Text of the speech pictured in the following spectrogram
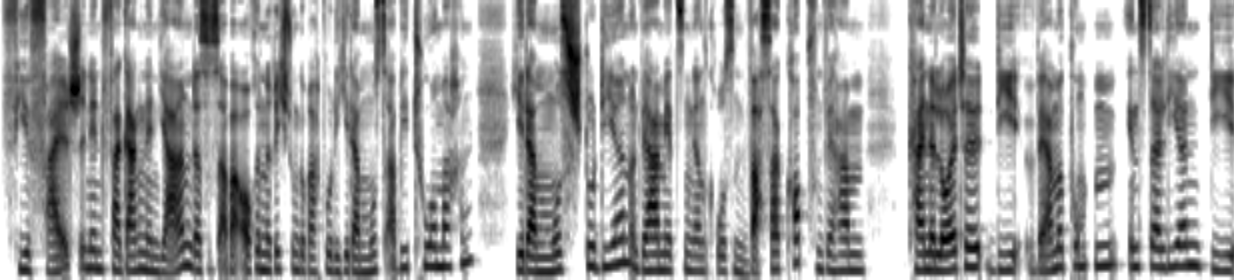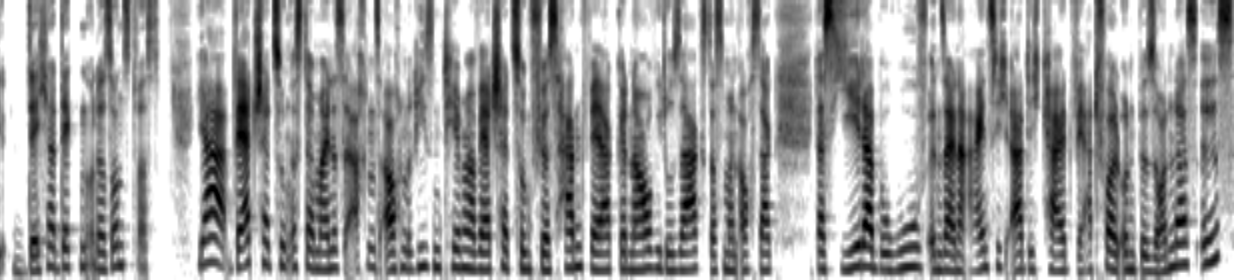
viel falsch in den vergangenen Jahren, dass es aber auch in eine Richtung gebracht wurde, jeder muss Abitur machen, jeder muss studieren und wir haben jetzt einen ganz großen Wasserkopf und wir haben keine Leute, die Wärmepumpen installieren, die Dächer decken oder sonst was. Ja, Wertschätzung ist da meines Erachtens auch ein Riesenthema. Wertschätzung fürs Handwerk, genau wie du sagst, dass man auch sagt, dass jeder Beruf in seiner Einzigartigkeit wertvoll und besonders ist,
